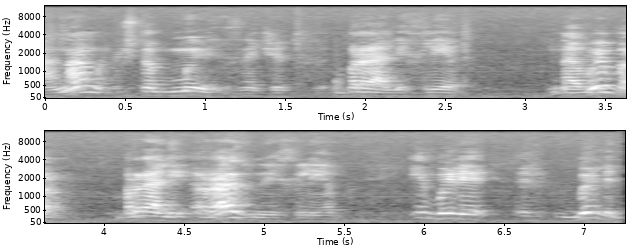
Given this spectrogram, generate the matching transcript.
А нам, чтобы мы, значит, брали хлеб на выбор, брали разный хлеб и были, были,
